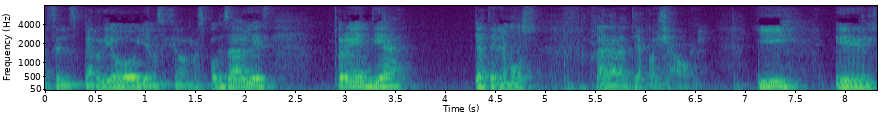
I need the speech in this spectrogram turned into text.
se les perdió, ya nos hicieron responsables. Pero hoy en día ya tenemos la garantía con Xiaomi. Y el,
